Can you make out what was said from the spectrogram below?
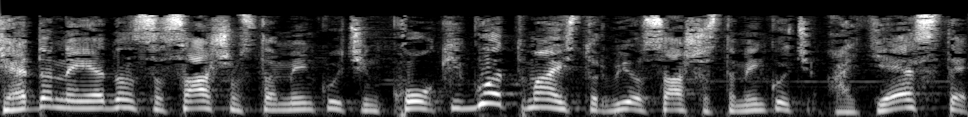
jedan na jedan sa Sašom Stamenkovićem, koliki god majstor bio Saša Stamenković, a jeste,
